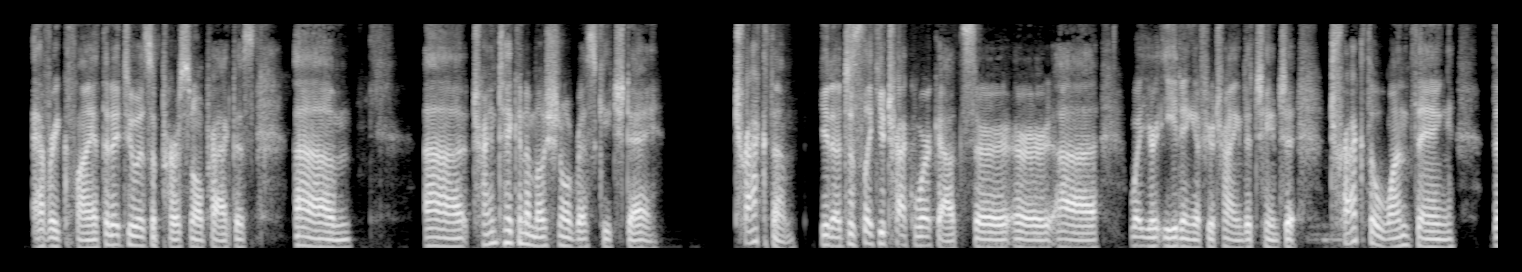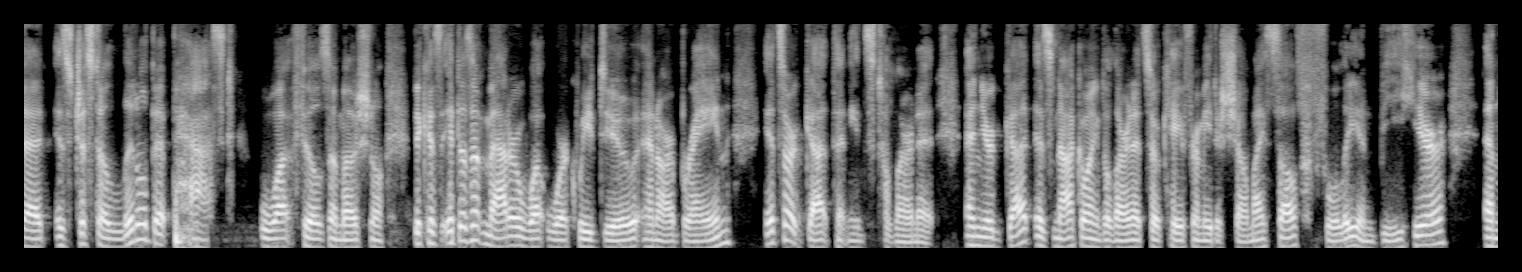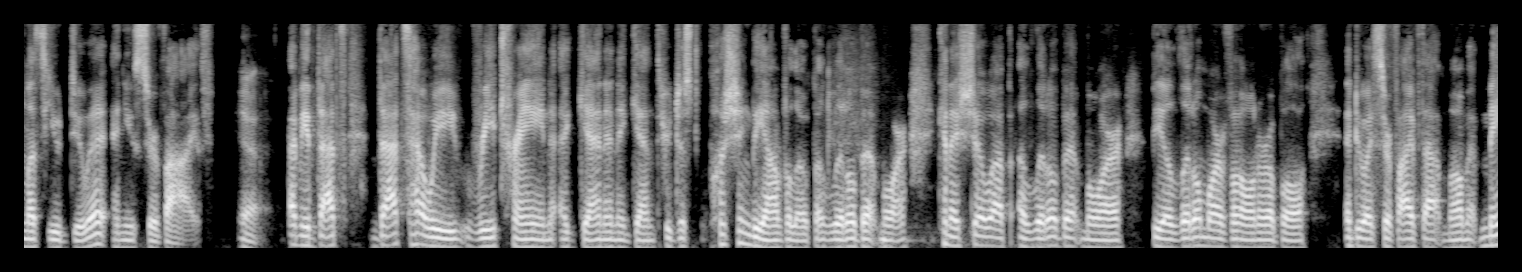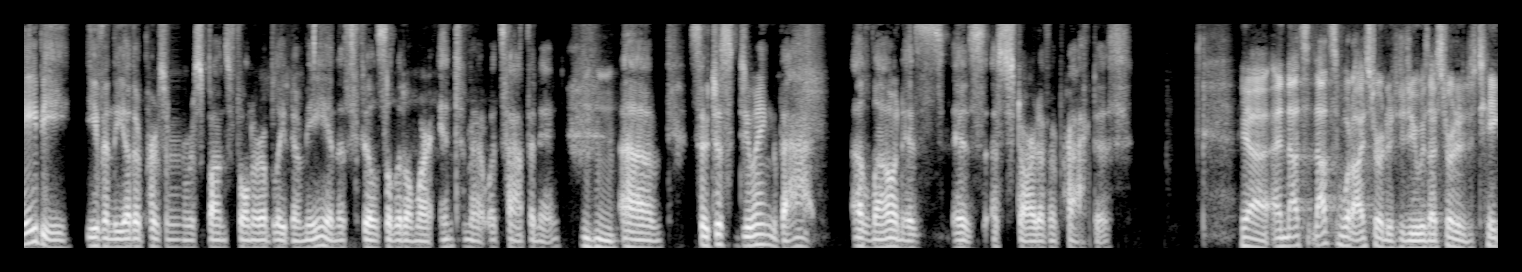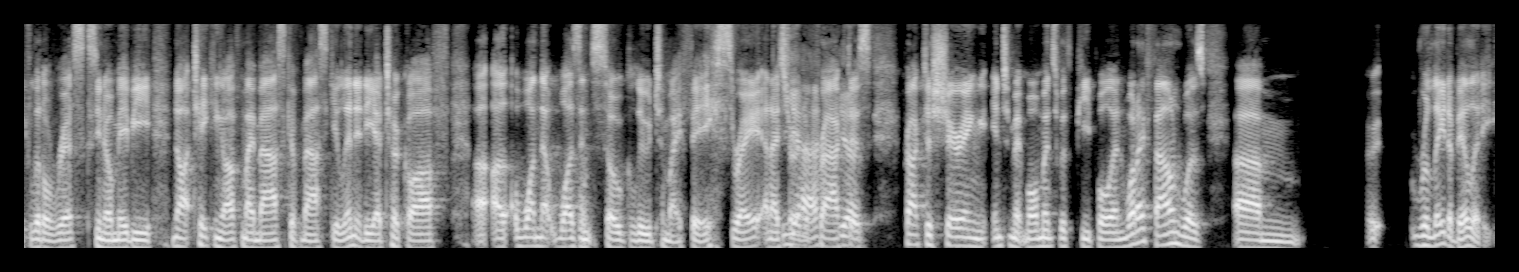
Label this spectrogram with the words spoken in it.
every client that i do as a personal practice um, uh, try and take an emotional risk each day. Track them you know just like you track workouts or, or uh, what you're eating if you're trying to change it. Track the one thing that is just a little bit past what feels emotional because it doesn't matter what work we do in our brain it's our gut that needs to learn it. And your gut is not going to learn it's okay for me to show myself fully and be here unless you do it and you survive. Yeah I mean, that's that's how we retrain again and again through just pushing the envelope a little bit more. Can I show up a little bit more, be a little more vulnerable, and do I survive that moment? Maybe even the other person responds vulnerably to me, and this feels a little more intimate. What's happening? Mm-hmm. Um, so just doing that alone is is a start of a practice. Yeah, and that's that's what I started to do is I started to take little risks. You know, maybe not taking off my mask of masculinity. I took off uh, a, one that wasn't so glued to my face, right? And I started yeah, to practice yeah. practice sharing intimate moments with people. And what I found was um, relatability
